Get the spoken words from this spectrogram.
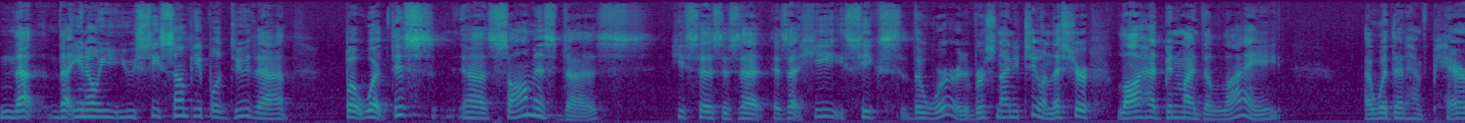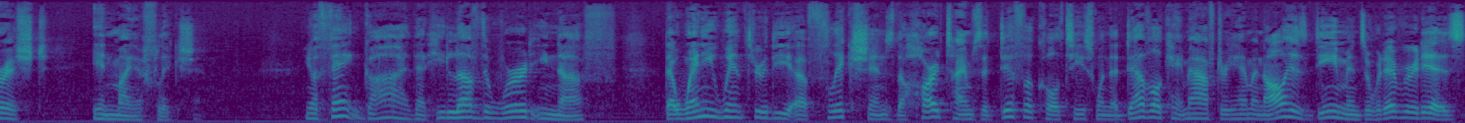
That that you know, you, you see some people do that, but what this uh, psalmist does he says is that is that he seeks the word. Verse 92, unless your law had been my delight, I would then have perished in my affliction. You know, thank God that he loved the word enough that when he went through the afflictions, the hard times, the difficulties, when the devil came after him and all his demons or whatever it is,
